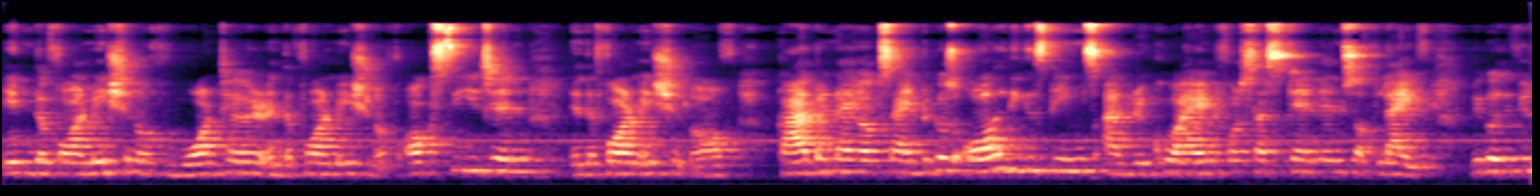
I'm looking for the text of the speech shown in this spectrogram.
in the formation of water, in the formation of oxygen, in the formation of carbon dioxide because all these things are required for sustenance of life because if you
